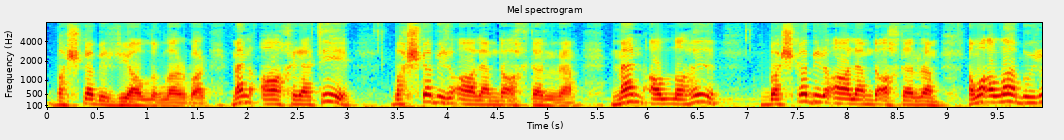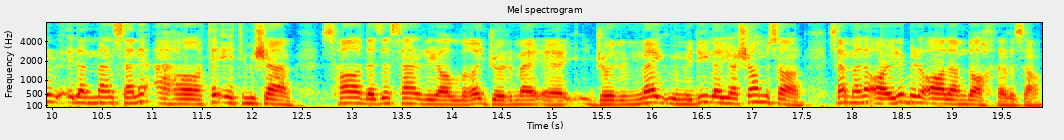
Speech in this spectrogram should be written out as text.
başqa bir reallıqlar var. Mən axirəti başqa bir aləmdə axtarıram. Mən Allahı başqa bir aləmdə axtarıram. Amma Allah buyurur, elə mən səni əhatə etmişəm. Sadəcə sən reallığa görmək, e, görünmək ümidi ilə yaşamısan. Sən məni ayrı bir aləmdə axtarırsan.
